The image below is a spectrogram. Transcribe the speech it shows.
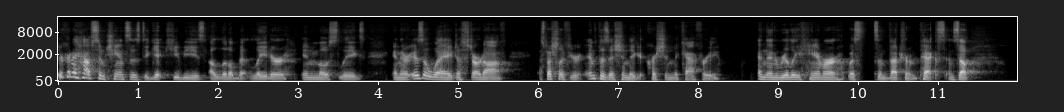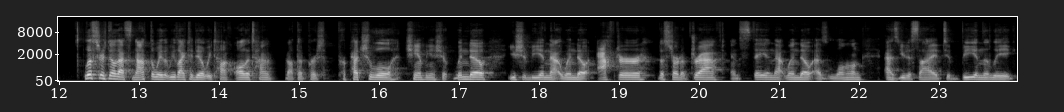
You're going to have some chances to get QBs a little bit later in most leagues. And there is a way to start off especially if you're in position to get Christian McCaffrey and then really hammer with some veteran picks. And so listeners know that's not the way that we like to do it. We talk all the time about the per- perpetual championship window. You should be in that window after the start of draft and stay in that window as long as you decide to be in the league.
